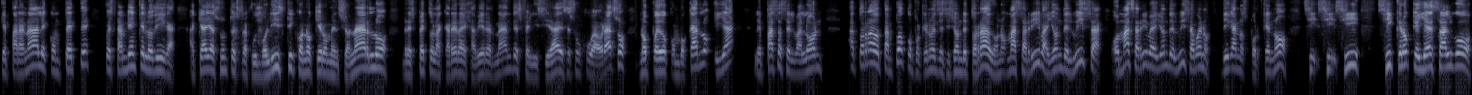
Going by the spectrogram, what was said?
que para nada le compete, pues también que lo diga. Aquí hay asunto extrafutbolístico, no quiero mencionarlo, respeto la carrera de Javier Hernández, felicidades, es un jugadorazo, no puedo convocarlo y ya le pasas el balón a Torrado tampoco, porque no es decisión de Torrado, ¿no? Más arriba, John de Luisa, o más arriba de John de Luisa, bueno, díganos por qué no. Sí, sí, sí, sí creo que ya es algo,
